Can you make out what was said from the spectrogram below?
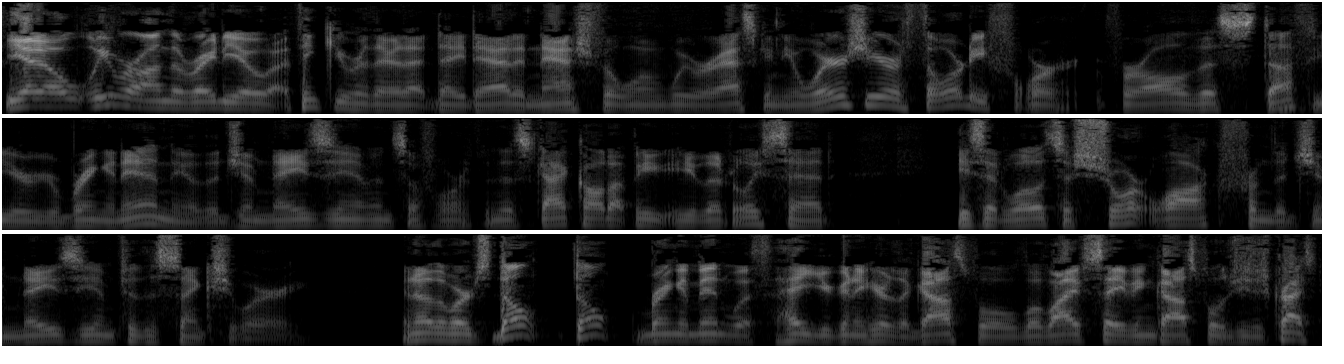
You know, we were on the radio. I think you were there that day, Dad, in Nashville, when we were asking you, "Where's your authority for for all of this stuff you're, you're bringing in? You know, the gymnasium and so forth." And this guy called up. He, he literally said, "He said, well, it's a short walk from the gymnasium to the sanctuary." In other words, don't don't bring him in with, "Hey, you're going to hear the gospel, the life saving gospel of Jesus Christ."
